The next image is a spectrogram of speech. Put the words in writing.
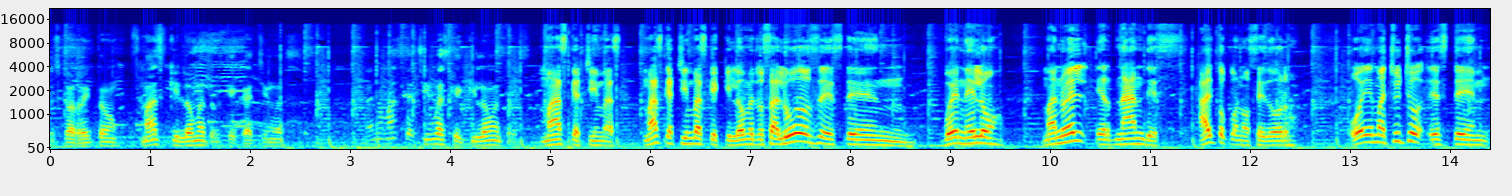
Es correcto. Más kilómetros que cachimbas. Bueno, más cachimbas que kilómetros. Más cachimbas. Más cachimbas que kilómetros. Saludos, este. Buen Elo. Manuel Hernández. Alto conocedor. Oye, Machucho, este.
